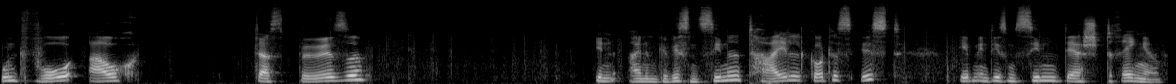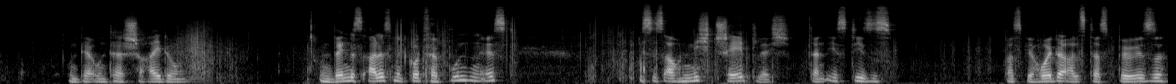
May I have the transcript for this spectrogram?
und wo auch das Böse in einem gewissen Sinne Teil Gottes ist, eben in diesem Sinn der Strenge und der Unterscheidung. Und wenn das alles mit Gott verbunden ist, ist es auch nicht schädlich. Dann ist dieses, was wir heute als das Böse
